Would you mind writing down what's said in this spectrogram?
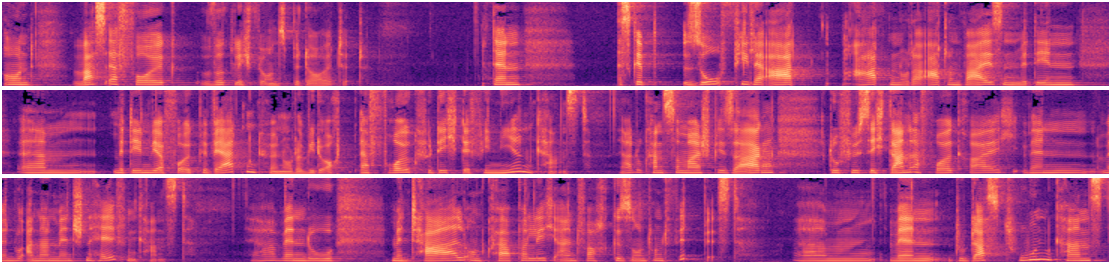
und was Erfolg wirklich für uns bedeutet. Denn es gibt so viele Art, Arten oder Art und Weisen, mit denen, ähm, mit denen wir Erfolg bewerten können oder wie du auch Erfolg für dich definieren kannst. Ja, du kannst zum Beispiel sagen, du fühlst dich dann erfolgreich, wenn, wenn du anderen Menschen helfen kannst. Ja, wenn du mental und körperlich einfach gesund und fit bist. Ähm, wenn du das tun kannst,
